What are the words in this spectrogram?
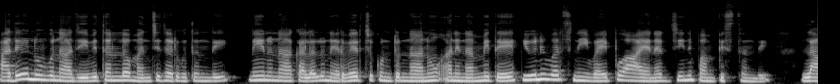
అదే నువ్వు నా జీవితంలో మంచి జరుగుతుంది నేను నా కలలు నెరవేర్చుకుంటున్నాను అని నమ్మితే యూనివర్స్ నీ వైపు ఆ ఎనర్జీని పంపిస్తుంది. లా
